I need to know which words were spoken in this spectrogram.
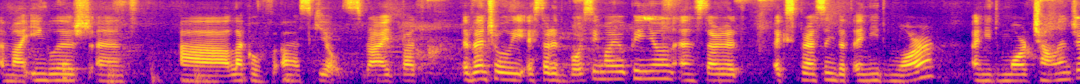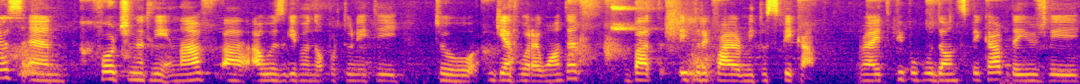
and my English, and uh, lack of uh, skills, right? But eventually I started voicing my opinion and started expressing that I need more. I need more challenges. And fortunately enough, uh, I was given opportunity to get what I wanted, but it required me to speak up right? People who don't speak up, they usually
